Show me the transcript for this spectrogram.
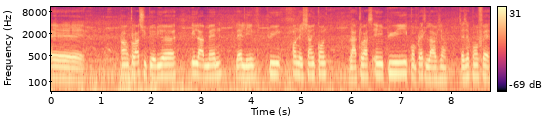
eh, en classe supérieure, ils amènent les livres, puis on échange contre la classe et puis ils complètent l'argent. C'est ce qu'on fait.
